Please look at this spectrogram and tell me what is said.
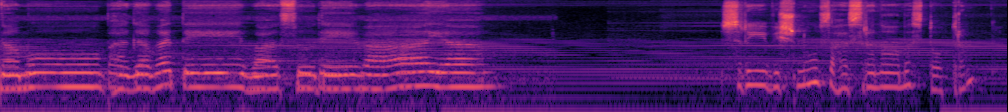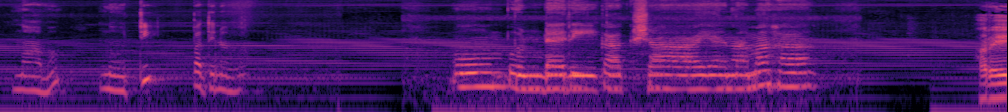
नमो भगवते वासुदेवाय। श्रीविष्णुसहस्रनामस्तोत्रं नाम नूटि पदिनोन् ॐ पुण्डरीकाक्षाय नमः। हरे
